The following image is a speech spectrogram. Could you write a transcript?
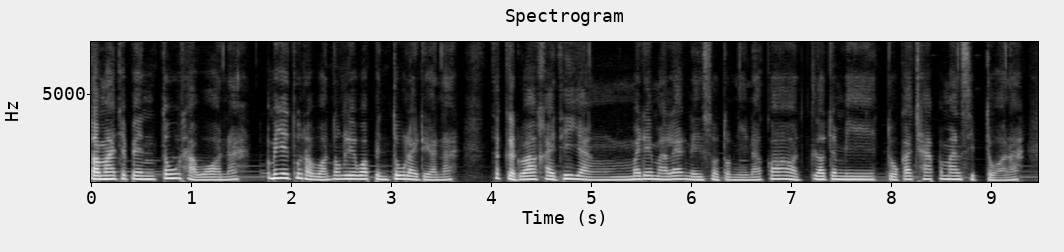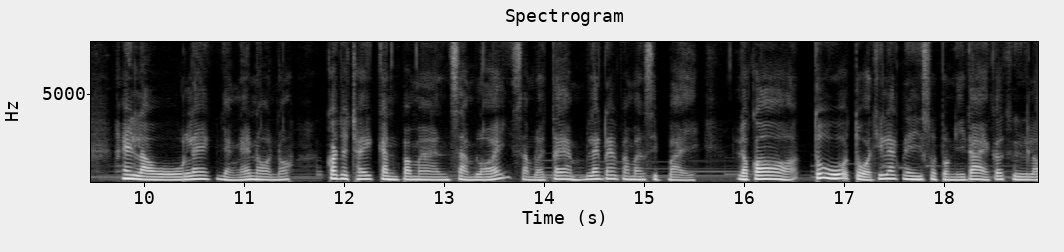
ต่อมาจะเป็นตู้ถาวรนะ ไม่ใช่ตู้ถาวรต้องเรียกว่าเป็นตู้รายเดือนนะ ถ้าเกิดว่าใครที่ยังไม่ได้มาแลกในส่วนตรงนี้นะ ก็เราจะมีตัวกาชาประมาณ 10 ตัวนะ ให้เราแลกอย่างแน่นอนเนาะ ก็จะใช้กันประมาณ 300 300 แต้มแลกได้ประมาณ 10 ใบ แล้วก็ตู้ตั๋วที่แลกในส่วนตรงนี้ได้ก็คือเรา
